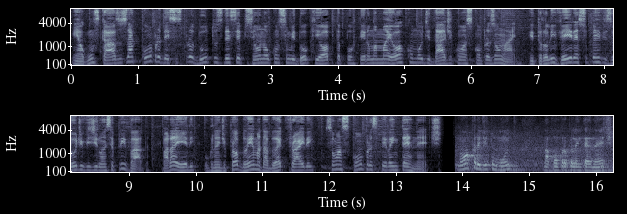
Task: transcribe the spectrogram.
Em alguns casos, a compra desses produtos decepciona o consumidor que opta por ter uma maior comodidade com as compras online. Vitor Oliveira é supervisor de vigilância privada. Para ele, o grande problema da Black Friday são as compras pela internet. Não acredito muito na compra pela internet,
